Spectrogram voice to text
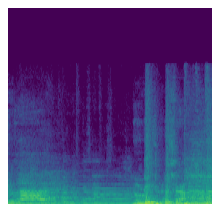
you like. No reason to try.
